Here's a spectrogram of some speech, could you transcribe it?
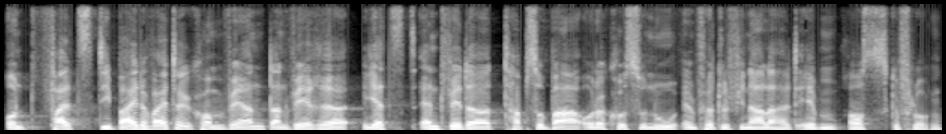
und falls die beide weitergekommen wären, dann wäre jetzt entweder Tabsoba oder Kosunu im Viertelfinale halt eben rausgeflogen.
